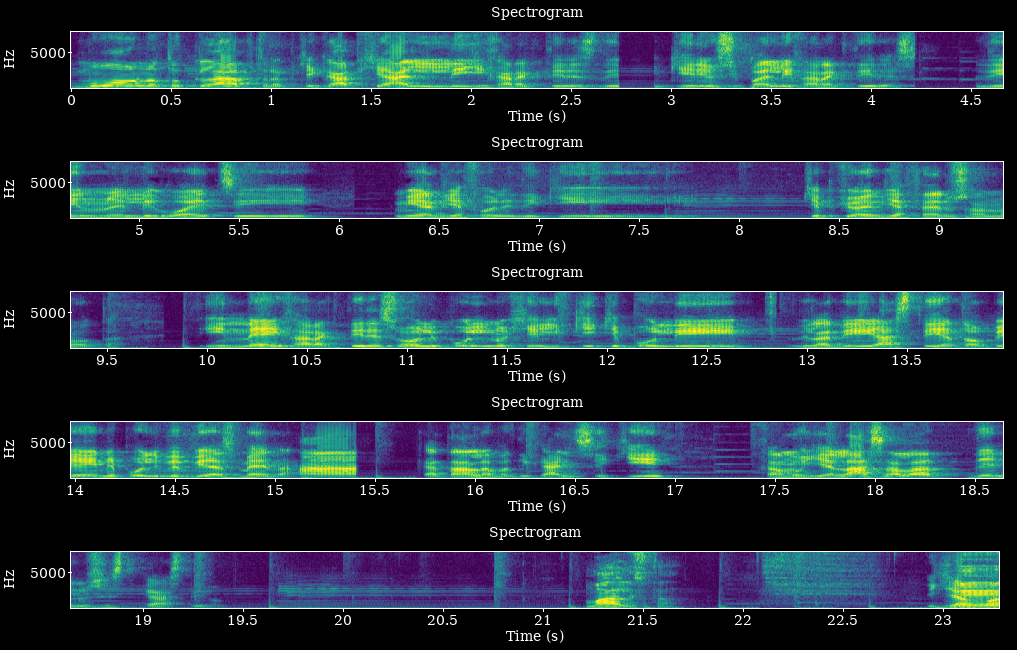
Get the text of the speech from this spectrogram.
Μόνο το Claptrap και κάποιοι άλλοι λίγοι χαρακτήρες δίνουν. Κυρίως οι παλιοί χαρακτήρες δίνουν λίγο έτσι μια διαφορετική και πιο ενδιαφέρουσα νότα. Οι νέοι χαρακτήρες όλοι πολύ νοχελικοί και πολύ, δηλαδή αστεία τα οποία είναι πολύ βεβαιασμένα. Α, κατάλαβα τι κάνεις εκεί, χαμογελάς αλλά δεν είναι ουσιαστικά αστείο. Μάλιστα. Για Ε, πα...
